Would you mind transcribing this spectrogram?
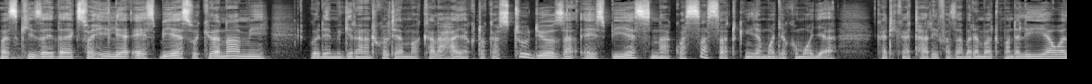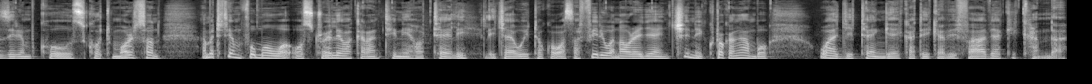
Wasikiza idhaa ya Kiswahili ya SBS ukiwa nami Gode Migerana, tukuletea makala haya kutoka studio za SBS. Na kwa sasa tukiingia moja kwa moja katika taarifa za habari ambayo tumeandalia. Waziri Mkuu Scott Morrison ametetea mfumo wa Australia wa karantini ya hoteli licha ya wito kwa wasafiri wanaorejea nchini kutoka ng'ambo wajitenge katika vifaa vya kikanda.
